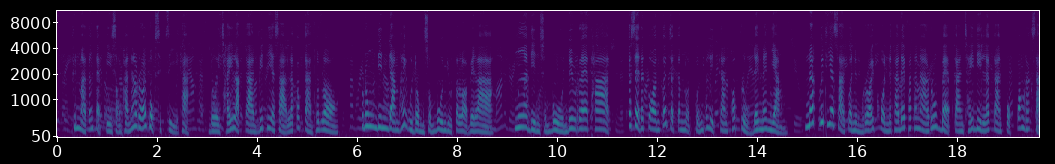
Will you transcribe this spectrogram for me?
ำขึ้นมาตั้งแต่ปี 2564 ค่ะ โดยใช้หลักการวิทยาศาสตร์และก็การทดลอง ปรุงดินดำให้อุดมสมบูรณ์อยู่ตลอดเวลา เมื่อดินสมบูรณ์ด้วยแร่ธาตุเกษตรกรก็จะกำหนดผลผลิตการเพาะปลูกได้แม่นยำนักวิทยาศาสตร์กว่า 100 คนนะคะได้พัฒนารูปแบบการใช้ดินและการปกป้องรักษา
